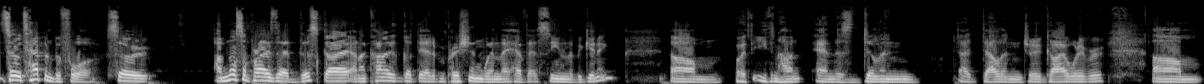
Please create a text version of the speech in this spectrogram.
so it's happened before. So I'm not surprised that this guy, and I kind of got that impression when they have that scene in the beginning, um, both Ethan Hunt and this Dylan uh, Dallinger guy, whatever. Um,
